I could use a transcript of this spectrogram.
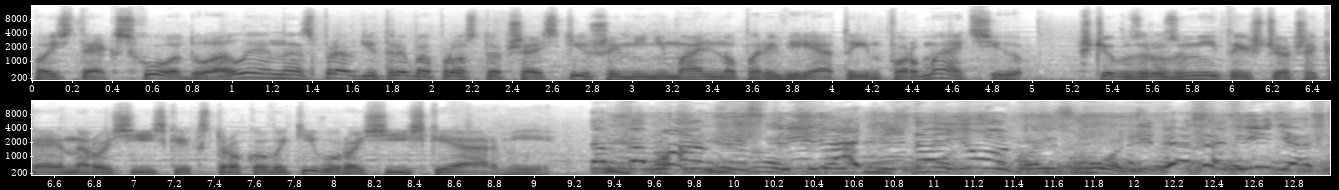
Ось так сходу, але насправді треба просто частіше мінімально перевіряти інформацію, щоб зрозуміти, що чекає на російських строковиків у російській армії. Там команды стрелять не дают. Ребята видят,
